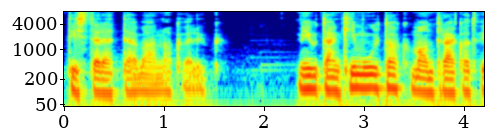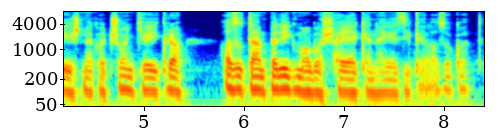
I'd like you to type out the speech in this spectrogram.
tisztelettel bánnak velük. Miután kimúltak, mantrákat vésnek a csontjaikra, azután pedig magas helyeken helyezik el azokat.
